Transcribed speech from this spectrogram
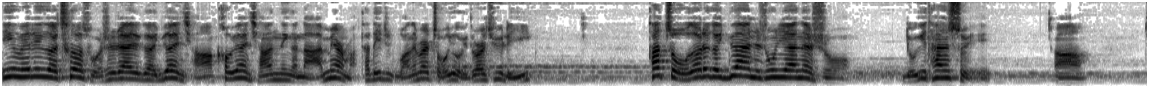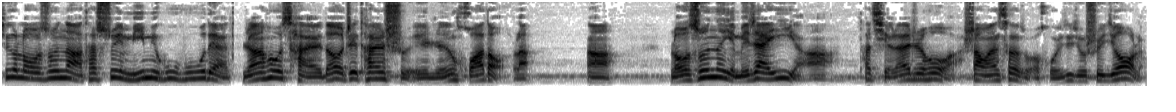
因为这个厕所是在这个院墙靠院墙那个南面嘛，他得往那边走有一段距离。他走到这个院子中间的时候，有一滩水啊。这个老孙呐，他睡迷迷糊糊的，然后踩到这滩水，人滑倒了，啊，老孙呢也没在意啊。他起来之后啊，上完厕所回去就睡觉了。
